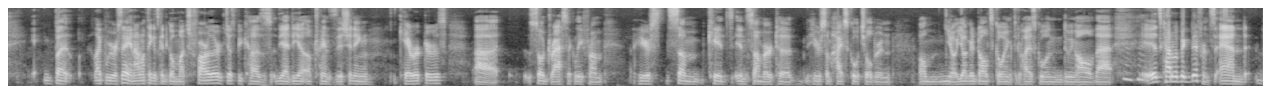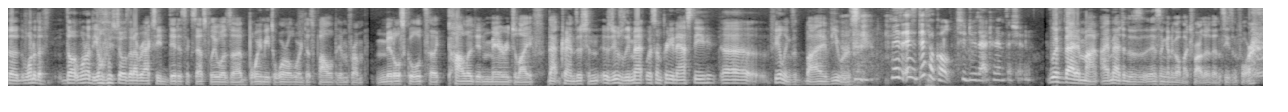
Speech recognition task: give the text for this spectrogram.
But like we were saying, I don't think it's going to go much farther just because the idea of transitioning characters uh, so drastically from here's some kids in summer to here's some high school children um you know young adults going through high school and doing all of that it's kind of a big difference. And the one of the, the one of the only shows that ever actually did it successfully was uh, boy meets world where it just followed him from middle school to college and marriage life. That transition is usually met with some pretty nasty uh, feelings by viewers. It's, it's difficult to do that transition. With that in mind i imagine this isn't going to go much farther than season four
